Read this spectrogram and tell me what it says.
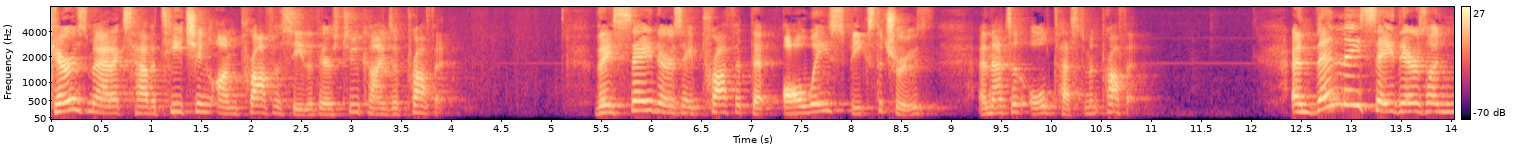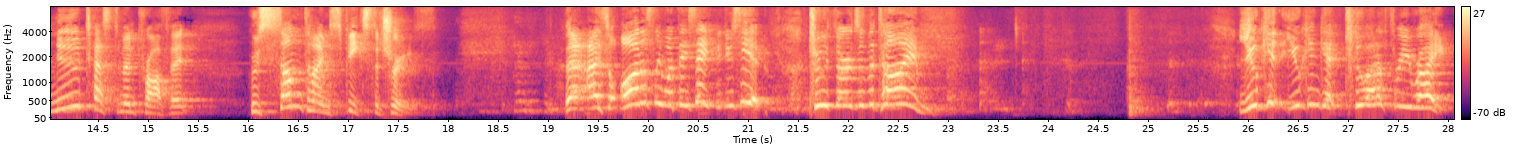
Charismatics have a teaching on prophecy that there's two kinds of prophet. They say there's a prophet that always speaks the truth, and that's an Old Testament prophet. And then they say there's a New Testament prophet who sometimes speaks the truth. That's honestly what they say. Did you see it? Two thirds of the time. You can, you can get two out of three right.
